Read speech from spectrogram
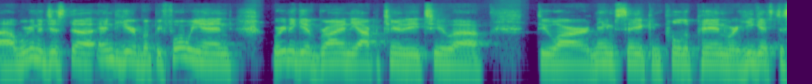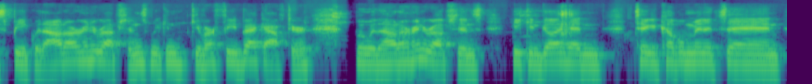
uh, we're going to just uh, end here. But before we end, we're going to give Brian the opportunity to do our namesake and pull the pin where he gets to speak without our interruptions. We can give our feedback after, but without our interruptions, he can go ahead and take a couple minutes and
